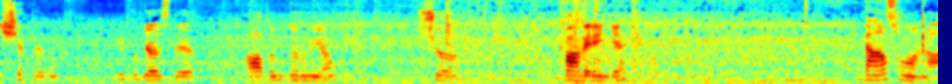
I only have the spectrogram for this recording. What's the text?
İş yapıyordum. Bir bu gözlüğü aldım durmuyor. Şu kahverengi. Daha sonra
